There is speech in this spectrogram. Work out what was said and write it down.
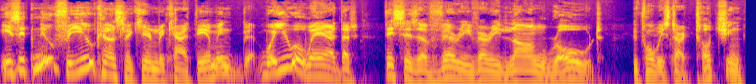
Is it new for you, Councillor Kieran McCarthy? I mean, were you aware that this is a very, very long road before we start touching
